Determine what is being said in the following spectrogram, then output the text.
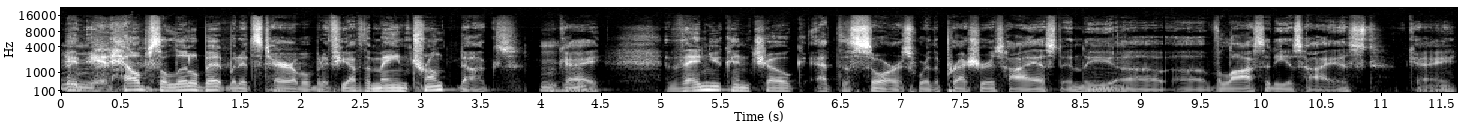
it, it helps a little bit, but it's terrible. But if you have the main trunk ducts, okay, then you can choke at the source where the pressure is highest and the uh, uh, velocity is highest. Okay,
